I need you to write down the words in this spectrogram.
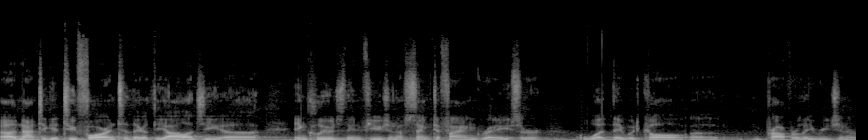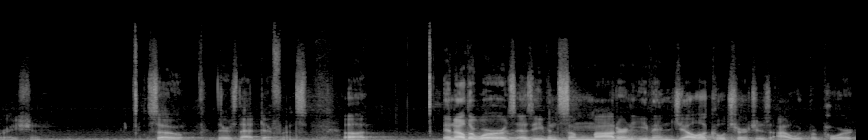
uh, not to get too far into their theology, uh, includes the infusion of sanctifying grace or what they would call uh, properly regeneration. So there's that difference. Uh, in other words, as even some modern evangelical churches, I would purport,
